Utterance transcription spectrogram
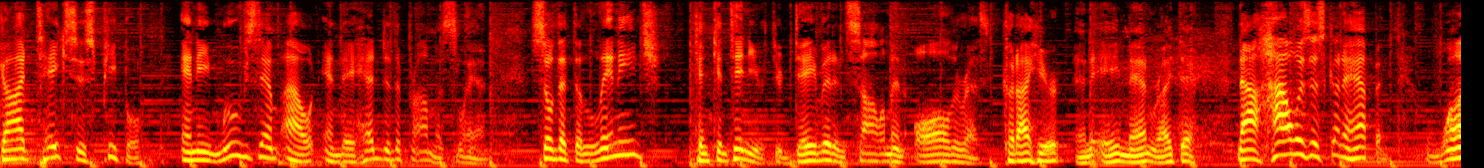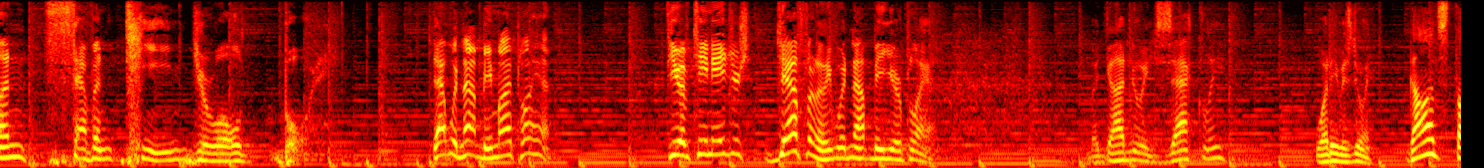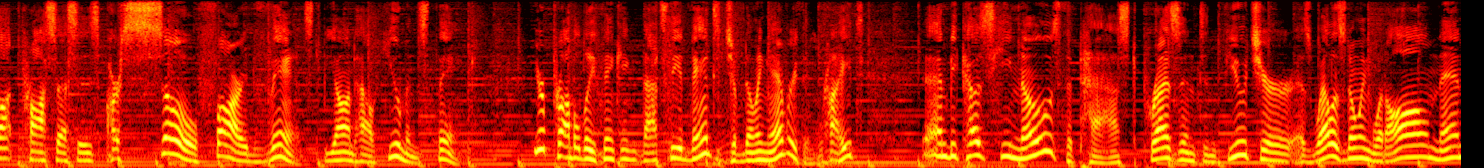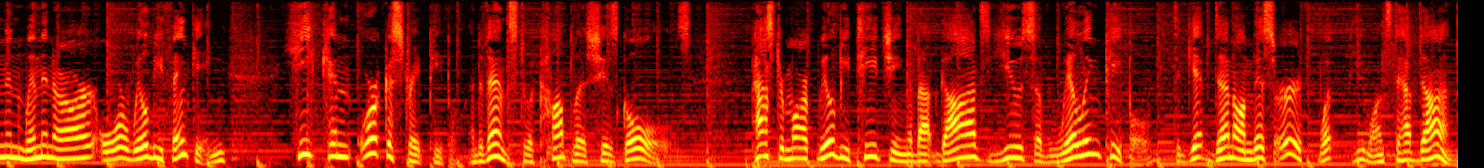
God takes his people and he moves them out and they head to the promised land so that the lineage can continue through David and Solomon, all the rest. Could I hear an amen right there? Now, how is this going to happen? One 17 year old boy. That would not be my plan. If you have teenagers, definitely would not be your plan. But God knew exactly what he was doing. God's thought processes are so far advanced beyond how humans think. You're probably thinking that's the advantage of knowing everything, right? And because He knows the past, present, and future, as well as knowing what all men and women are or will be thinking, He can orchestrate people and events to accomplish His goals. Pastor Mark will be teaching about God's use of willing people to get done on this earth what He wants to have done.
